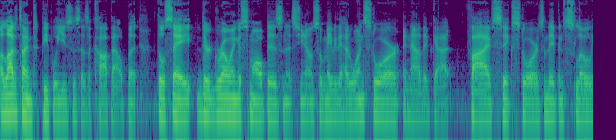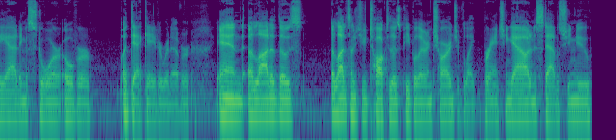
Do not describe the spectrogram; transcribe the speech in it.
a lot of times people use this as a cop out, but they'll say they're growing a small business, you know, so maybe they had one store and now they've got five, six stores, and they've been slowly adding a store over a decade or whatever. And a lot of those, a lot of times you talk to those people that are in charge of like branching out and establishing new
